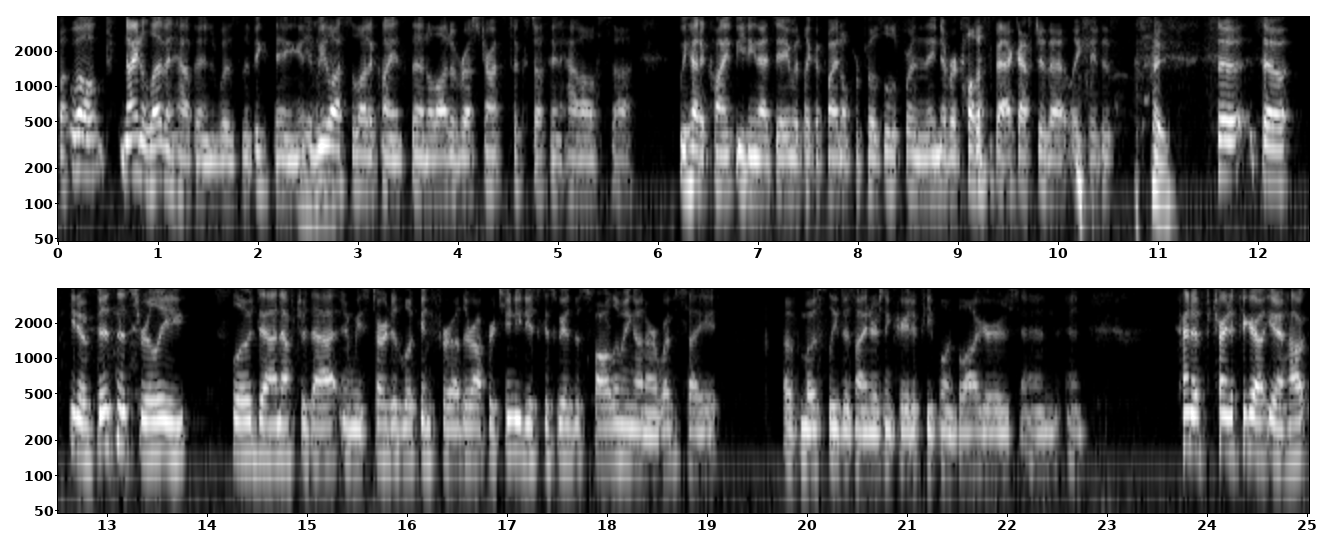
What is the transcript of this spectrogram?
But, well, 9/11 happened was the big thing. and We lost a lot of clients then. A lot of restaurants took stuff in house. Uh, we had a client meeting that day with like a final proposal for, them, and they never called us back after that. Like they just so so you know business really slowed down after that and we started looking for other opportunities because we had this following on our website of mostly designers and creative people and bloggers and and kind of trying to figure out you know how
